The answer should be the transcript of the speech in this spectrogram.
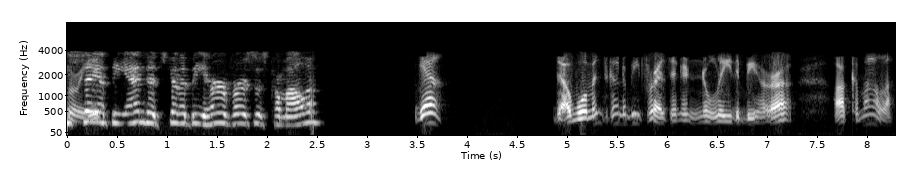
primary, say at the end it's going to be her versus Kamala? yeah, a woman's going to be president, and it'll either be her or Kamala.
